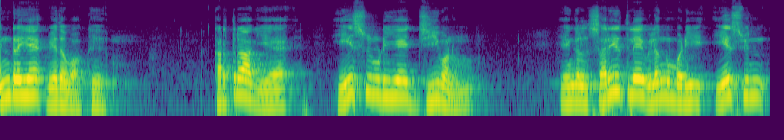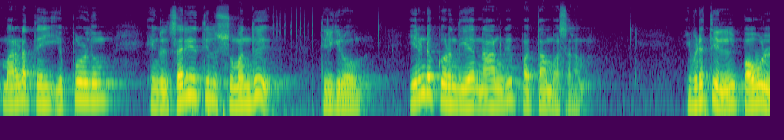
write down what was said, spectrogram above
இன்றைய வேதவாக்கு. கர்த்தராகிய இயேசுனுடைய ஜீவனும் எங்கள் சரீரத்திலே விளங்கும்படி இயேசுவின் மரணத்தை எப்பொழுதும் எங்கள் சரீரத்தில் சுமந்து திரிகிறோம். இரண்டு குருந்தியர் நான்கு பத்தாம் வசனம். இவ்விடத்தில் பவுல்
